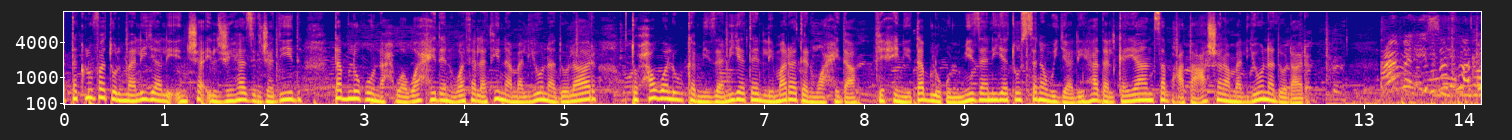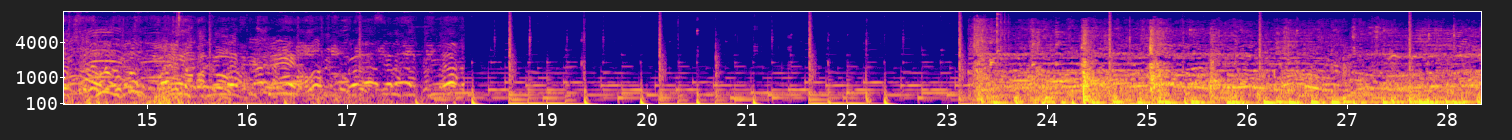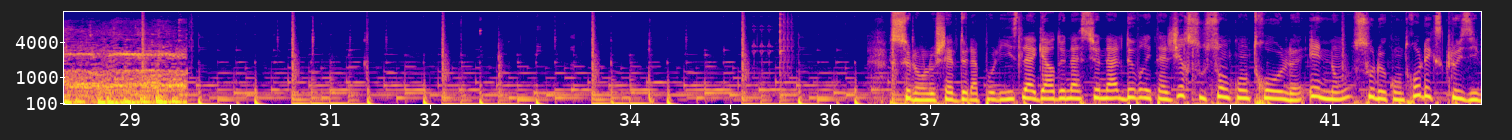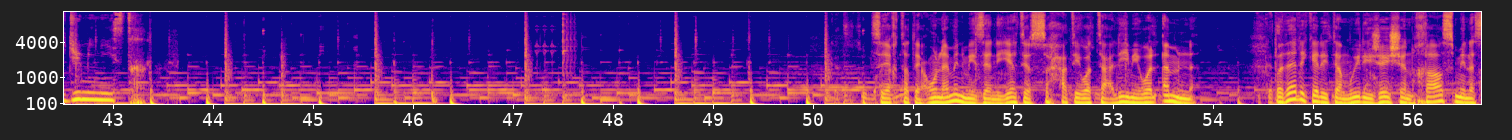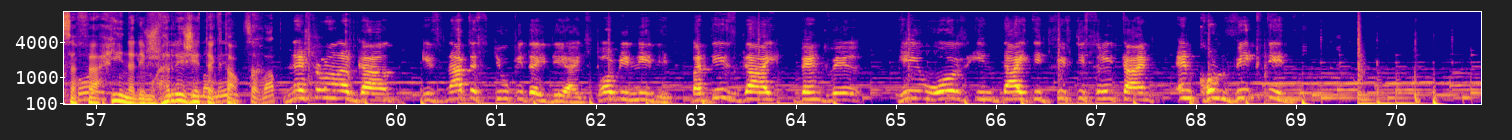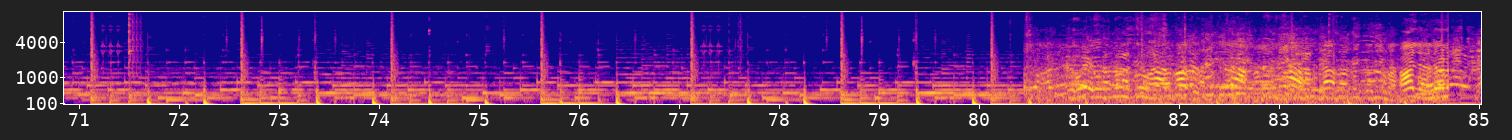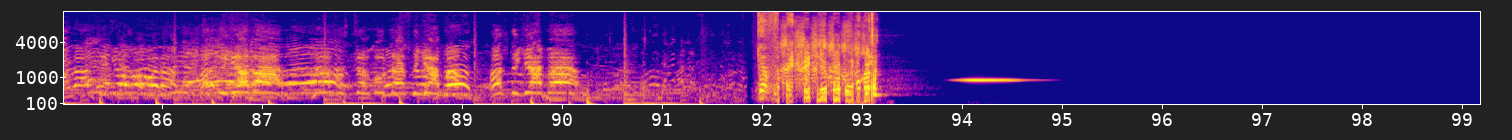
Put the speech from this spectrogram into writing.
التكلفة المالية لإنشاء الجهاز الجديد تبلغ نحو 31 مليون دولار تحول كميزانية لمرة واحدة. في حين تبلغ الميزانية السنوية لهذا الكيان 17 مليون دولار. Selon le chef de la police, la garde nationale devrait agir sous son contrôle et non sous le contrôle exclusif du ministre. سيقتطعون من ميزانيات الصحة والتعليم والأمن وذلك لتمويل جيش خاص من السفاحين لمهرج تيك توك National Guard is not a stupid idea. It's probably needed. But this guy, Ben Gvir, he was indicted 53 times and convicted.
